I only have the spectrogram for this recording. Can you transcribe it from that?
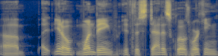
Um, you know, one being if the status quo is working,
